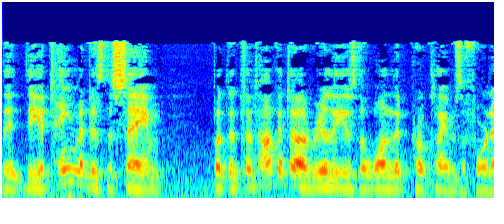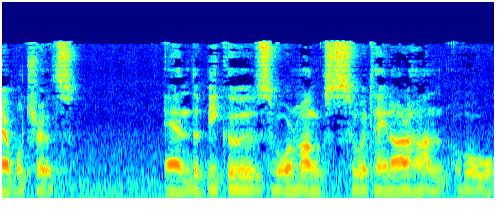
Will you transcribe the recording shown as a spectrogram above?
the, the attainment is the same, but the Tathagata really is the one that proclaims the Four Noble Truths. And the bhikkhus who were monks who attained Arahant, who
